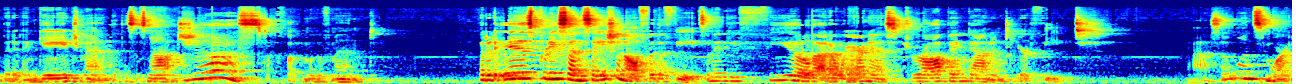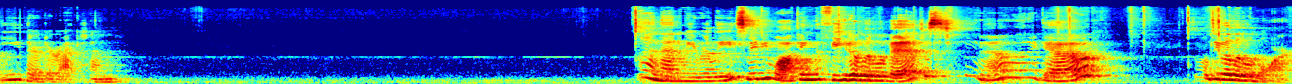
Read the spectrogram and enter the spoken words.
a bit of engagement, that this is not just a foot movement. But it is pretty sensational for the feet, so maybe you feel that awareness dropping down into your feet. Yeah, so once more, either direction. And then we release, maybe walking the feet a little bit, just, you know, let it go. We'll do a little more.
